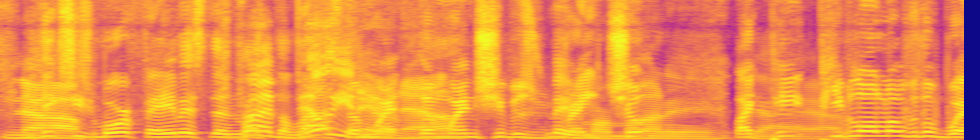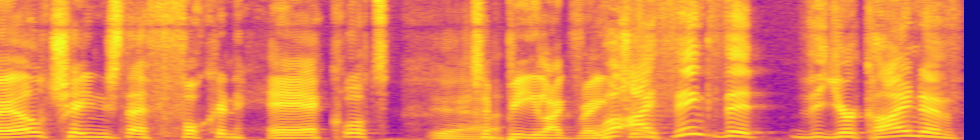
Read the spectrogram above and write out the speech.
You think she's more famous than like probably the a last billionaire one? when, now. than when she was Maybe more Rachel. money. Like Yeah, pe- yeah. people all over the world changed their fucking haircut Yeah. to be like Rachel. Well, I think that that you're kind of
